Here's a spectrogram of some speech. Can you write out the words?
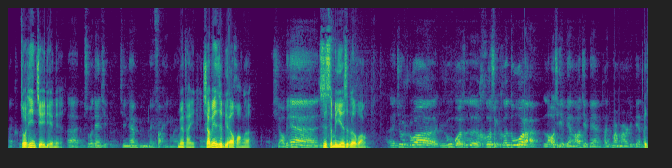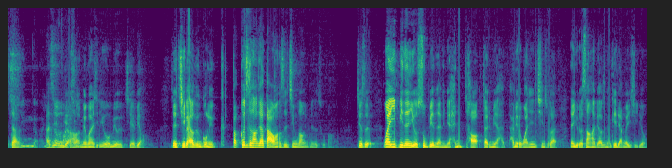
还可以。昨天解一点点。哎，昨天解了，今天没反应了。没反应，小便是比较黄了。小便是什么颜色的黄？呃，就是说，如果是喝水喝多了，老解便，老解便，它就慢慢就变成清的。还是用点好了，没关系，因为我们有解表。这几百根宫里大桂枝汤加大黄是经方里面的处方，就是万一病人有宿便在里面很好，在里面还还没有完全清出来，那有的伤寒表示你可以两个一起用，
